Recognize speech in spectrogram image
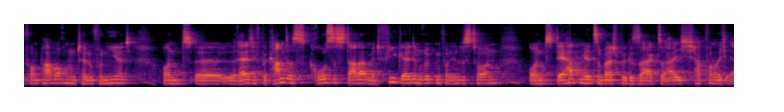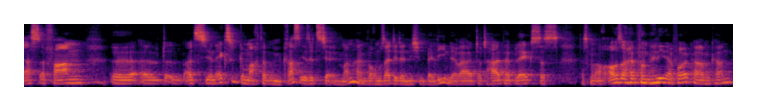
vor ein paar Wochen telefoniert und relativ bekanntes, großes Startup mit viel Geld im Rücken von Investoren. Und der hat mir zum Beispiel gesagt, so, ah, ich habe von euch erst erfahren, äh, äh, als ihr einen Exit gemacht habt, krass, ihr sitzt ja in Mannheim, warum seid ihr denn nicht in Berlin? Der war ja total perplex, dass, dass man auch außerhalb von Berlin Erfolg haben kann.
